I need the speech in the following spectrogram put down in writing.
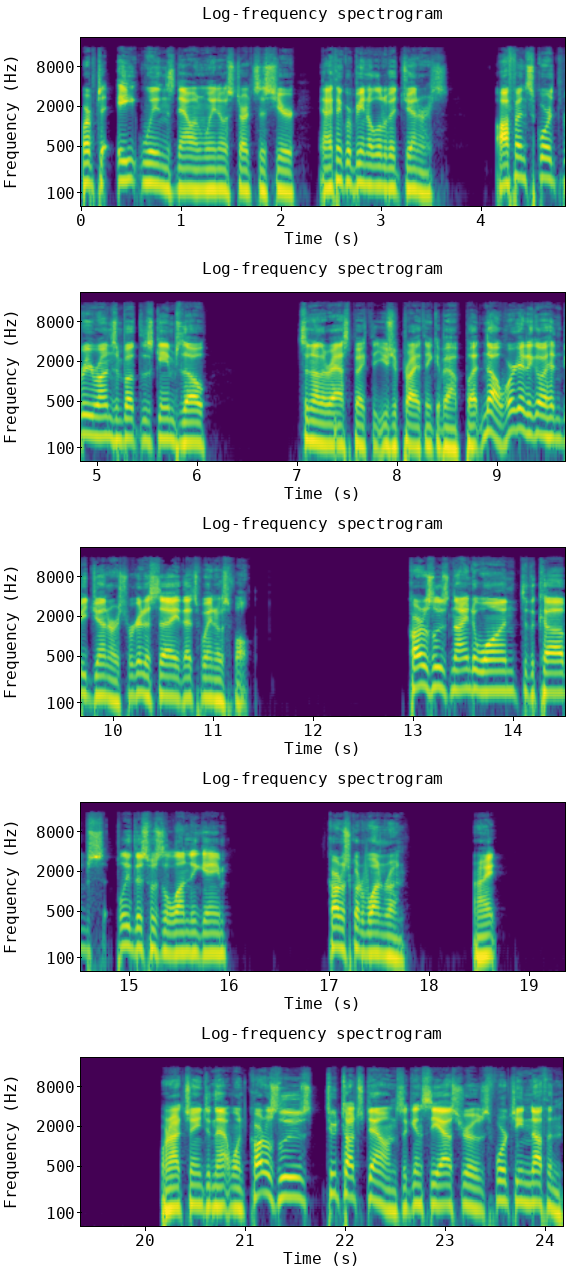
We're up to eight wins now in Waino starts this year, and I think we're being a little bit generous. Offense scored three runs in both those games, though. It's another aspect that you should probably think about. But no, we're going to go ahead and be generous. We're going to say that's Waino's fault. Cardinals lose nine to one to the Cubs. I believe this was the London game. Cardinals scored one run. Right. We're not changing that one. Cardinals lose two touchdowns against the Astros, 14 nothing.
